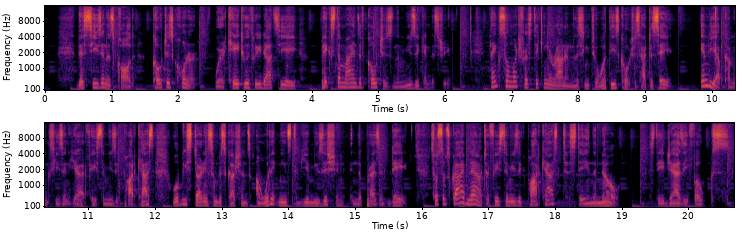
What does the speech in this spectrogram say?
This season is called Coach's Corner, where K23.ca picks the minds of coaches in the music industry. Thanks so much for sticking around and listening to what these coaches had to say. In the upcoming season here at Face the Music podcast, we'll be starting some discussions on what it means to be a musician in the present day. So subscribe now to Face the Music podcast to stay in the know. Stay jazzy, folks.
